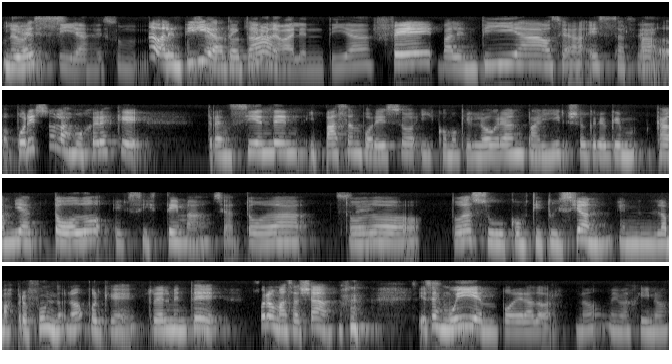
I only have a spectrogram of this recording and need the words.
Una valentía, es, una valentía total. Una valentía. Fe, valentía, o sea, es zarpado. Por eso las mujeres que transcienden y pasan por eso y como que logran parir, yo creo que cambia todo el sistema, o sea, toda, todo, toda su constitución en lo más profundo, ¿no? Porque realmente fueron más allá. y eso es muy empoderador, ¿no? Me imagino.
